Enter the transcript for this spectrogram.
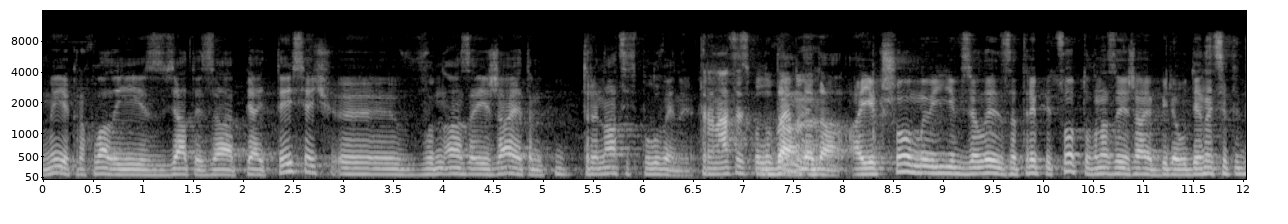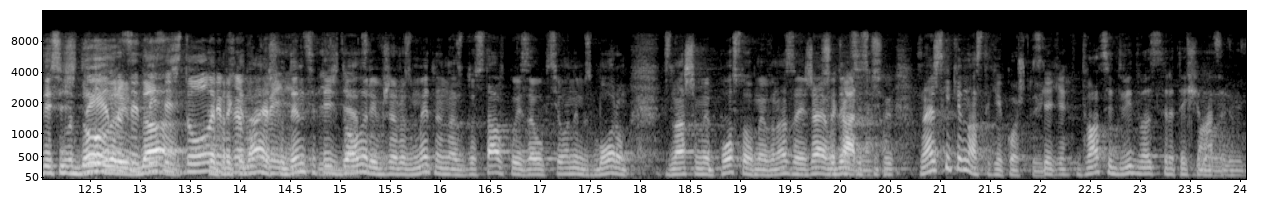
Ми як рахували її взяти за 5 тисяч, е, вона заїжджає там 13 з половиною. 13 з Да, да, да. А якщо ми її взяли за 3500, то вона заїжджає біля 11 тисяч 11 тисяч да. доларів Ти вже в прикидаєш, Україні. 11 тисяч Піздець. доларів вже розмитнена з доставкою, за аукціонним збором, з нашими послугами. Вона заїжджає в Шикарно 11 все. Знаєш, скільки в нас такі коштують? Скільки? 22-23 тисячі 22. доларів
